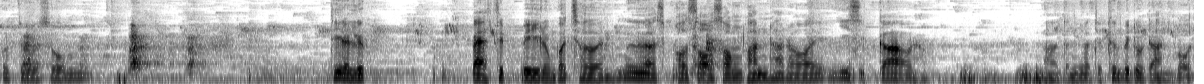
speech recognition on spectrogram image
ประตูซุ้ม ที่ระลึก 80 ปีหลวงพ่อเชิญ เมื่อพศ 2529 นะครับอตอนนี้เราจะขึ้นไปดูด้านบน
